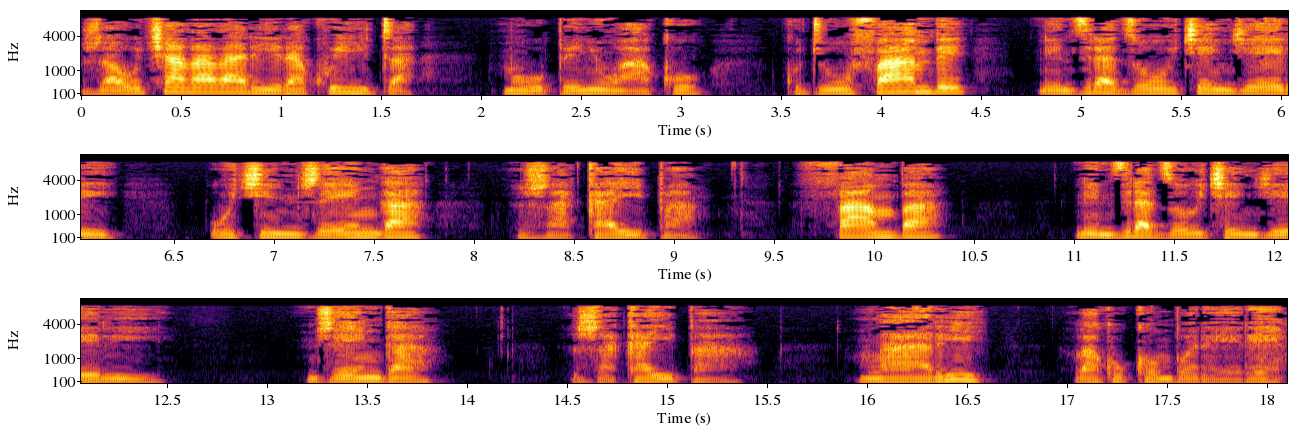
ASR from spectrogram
zvauchavavarira kuita muupenyu hwako kuti ufambe nenzira dzouchenjeri uchinzvenga zvakaipa. Famba nenzira dzouchenjeri nzvenga zvakaipa. Mwari vakukomborere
